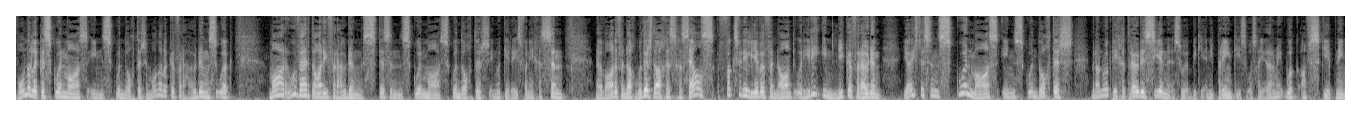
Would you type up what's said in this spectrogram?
wonderlike skoonmaas en skoondogters en wonderlike verhoudings ook. Maar hoe werk daardie verhoudings tussen skoonma, skoondogters en ook die res van die gesin? Nou waar dit vandag Moedersdag is, gesels fiks vir die lewe vanaand oor hierdie unieke verhouding, juis tussen skoonmaas en skoondogters, maar dan ook die getroude seun so 'n bietjie in die prentjie, so ons gaan daarmee ook afskeep nie.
